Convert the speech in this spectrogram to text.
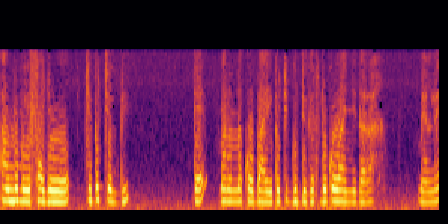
am lu muy fajoo ci bëccëg bi te mën na ko bàyyi ba ci guddi ga du ko wàññi dara. Mel ne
